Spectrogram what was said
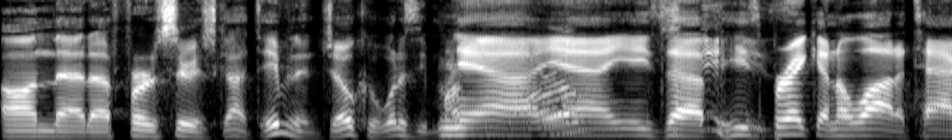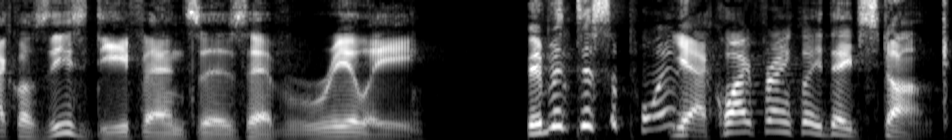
on that uh, first series. God, David and Njoku, what is he? Mark yeah, yeah, he's uh, he's breaking a lot of tackles. These defenses have really they've been disappointed. Yeah, quite frankly, they've stunk.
